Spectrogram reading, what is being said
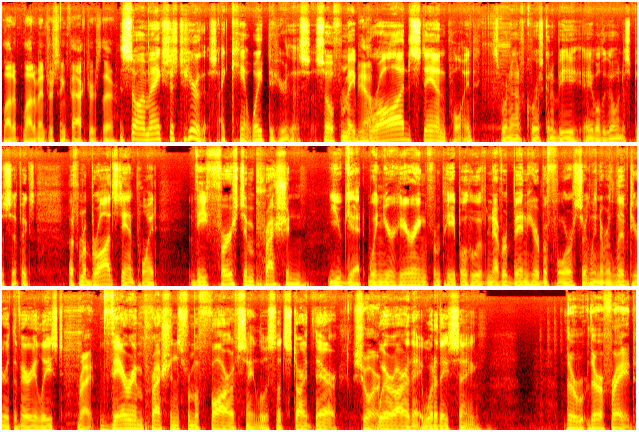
a lot of lot of interesting factors there. So I'm anxious to hear this. I can't wait to hear this. So from a Yeah. broad standpoint, because we're not, of course, going to be able to go into specifics, but from a broad standpoint, the first impression you get when you're hearing from people who have never been here before, certainly never lived here at the very least, Right. Their impressions from afar of St. Louis. Let's start there. Sure. Where are they? What are they saying? they're they're afraid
